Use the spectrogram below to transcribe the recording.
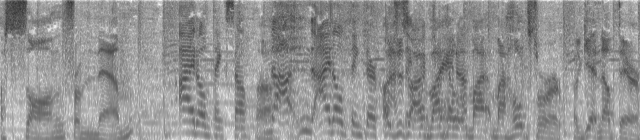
a song from them? I don't think so. Oh. Not, I don't think they're I just I, my, ho- my my hopes were getting up there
